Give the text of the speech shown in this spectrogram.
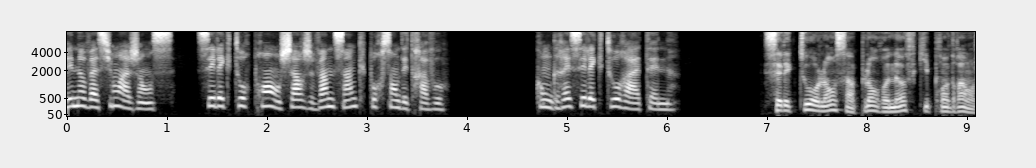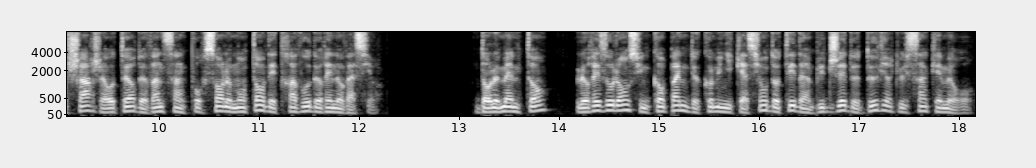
Rénovation Agence, Selectour prend en charge 25% des travaux. Congrès Selectour à Athènes. Selectour lance un plan Renov qui prendra en charge à hauteur de 25% le montant des travaux de rénovation. Dans le même temps, le réseau lance une campagne de communication dotée d'un budget de 2,5 M euros.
